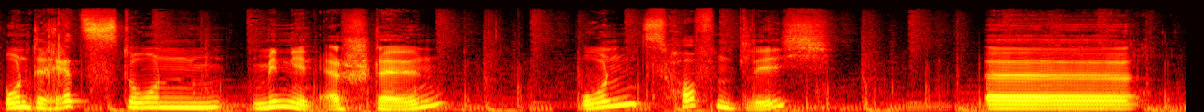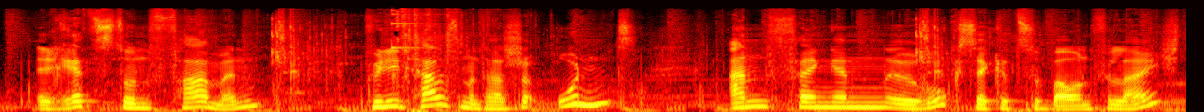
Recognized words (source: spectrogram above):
und Redstone Minion erstellen und hoffentlich äh, Redstone farmen für die Talisman-Tasche und anfangen Rucksäcke zu bauen vielleicht.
